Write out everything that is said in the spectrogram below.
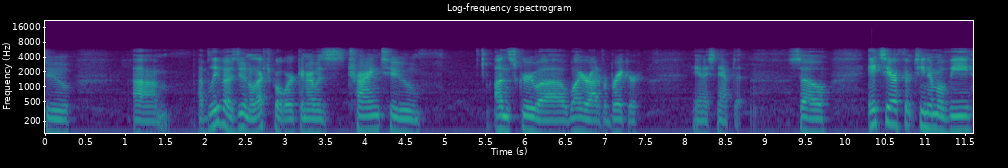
to, um, I believe I was doing electrical work and I was trying to unscrew a wire out of a breaker and I snapped it. So 8CR13 MOV,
